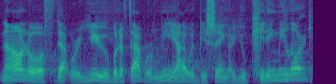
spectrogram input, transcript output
Now, I don't know if that were you, but if that were me, I would be saying, Are you kidding me, Lord?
